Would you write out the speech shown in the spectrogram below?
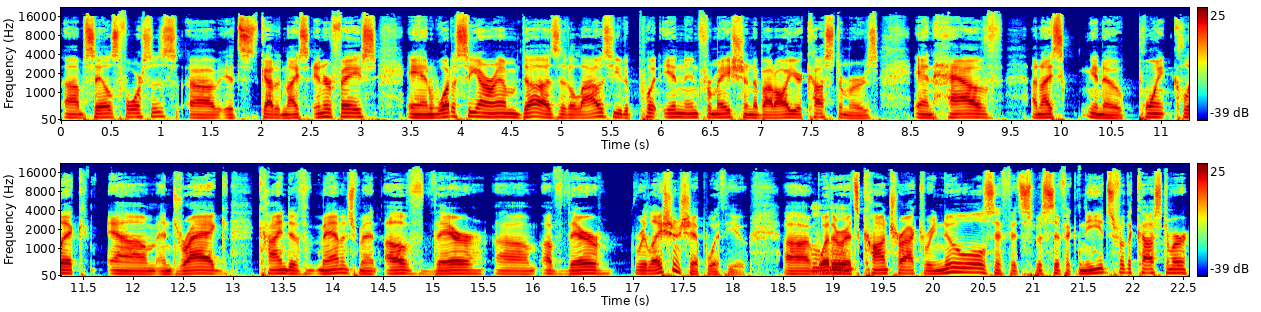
Um, Salesforces. Uh, it's got a nice interface, and what a CRM does, it allows you to put in information about all your customers and have a nice, you know, point, click, um, and drag kind of management of their um, of their relationship with you, um, mm-hmm. whether it's contract renewals, if it's specific needs for the customer,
